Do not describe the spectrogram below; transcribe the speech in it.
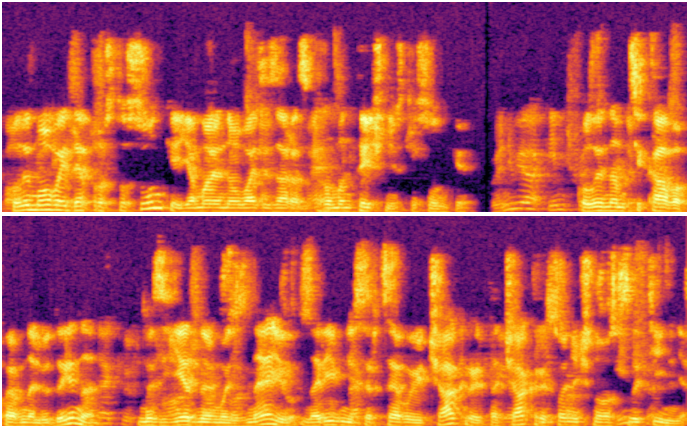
Коли мова йде про стосунки, я маю на увазі зараз романтичні стосунки. Коли нам цікава певна людина, ми з'єднуємось з нею на рівні серцевої чакри та чакри сонячного сплетіння.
